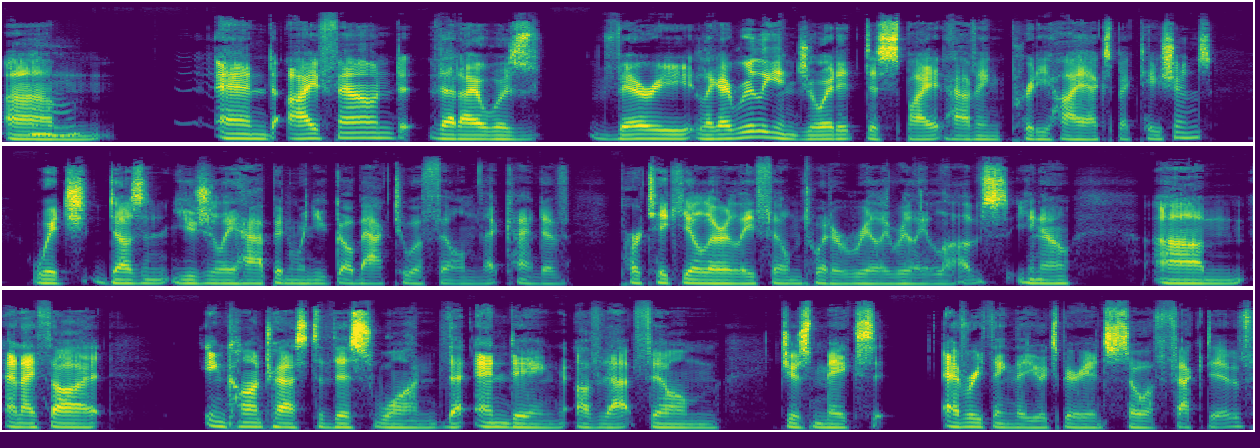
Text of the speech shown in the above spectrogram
Um, And I found that I was very like I really enjoyed it despite having pretty high expectations, which doesn't usually happen when you go back to a film that kind of particularly film Twitter really really loves, you know. Um, and I thought, in contrast to this one, the ending of that film just makes everything that you experience so effective.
